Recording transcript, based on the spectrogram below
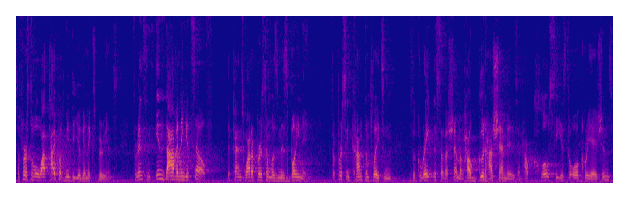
So, first of all, what type of Mida you're going to experience. For instance, in davening itself, depends what a person was mizboining. If a person contemplates in the greatness of Hashem, of how good Hashem is, and how close He is to all creations,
